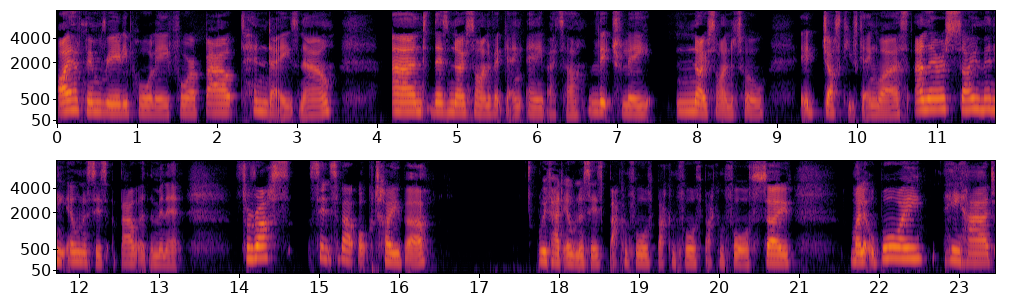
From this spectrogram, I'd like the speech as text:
I have been really poorly for about 10 days now and there's no sign of it getting any better. Literally, no sign at all. It just keeps getting worse. And there are so many illnesses about at the minute. For us, since about October, we've had illnesses back and forth, back and forth, back and forth. So, my little boy, he had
